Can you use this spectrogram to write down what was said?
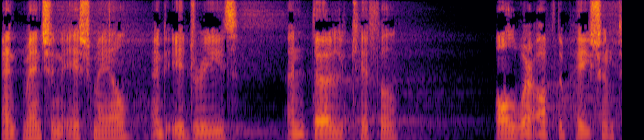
And mention Ishmael and Idris and Dul Kifl, all were of the patient.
